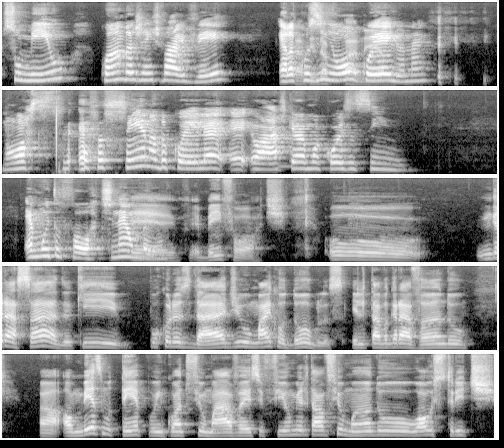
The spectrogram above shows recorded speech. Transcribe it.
sumiu. Quando a gente vai ver, ela tá cozinhou o coelho, né? Nossa, essa cena do coelho, é, é, eu acho que é uma coisa assim. É muito forte, né, Humberto? É, é bem forte. O engraçado que, por curiosidade, o Michael Douglas ele estava gravando uh, ao mesmo tempo, enquanto filmava esse filme, ele estava filmando Wall Street,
